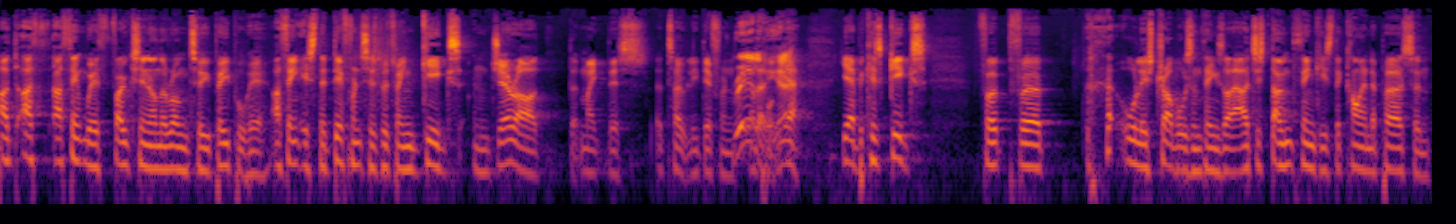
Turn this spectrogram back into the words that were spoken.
I, I, th- I think we're focusing on the wrong two people here. I think it's the differences between Giggs and Gerrard that make this a totally different. Really? Yeah? yeah, yeah. Because Giggs, for for all his troubles and things like that, I just don't think he's the kind of person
